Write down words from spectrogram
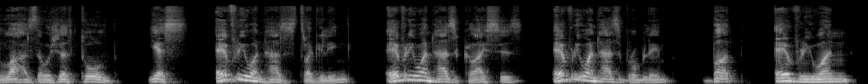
Allah Azza wa Jal told, yes, everyone has struggling, everyone has crisis, everyone has a problem, but everyone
